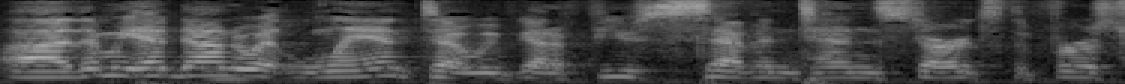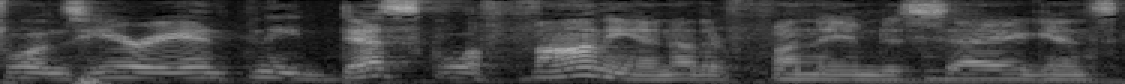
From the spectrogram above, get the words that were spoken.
Uh, then we head down to Atlanta. We've got a few 7-10 starts. The first one's here. Anthony DeSclafani, another fun name to say, against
